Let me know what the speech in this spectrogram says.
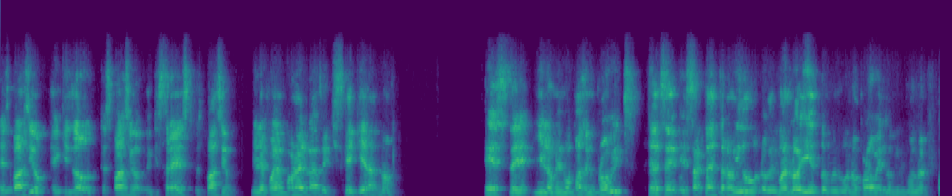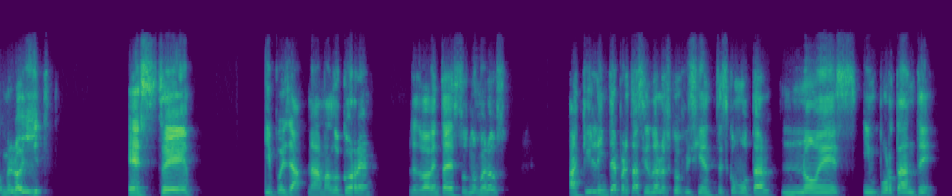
espacio, x2, espacio, x3, espacio, y le pueden poner las x que quieran, ¿no? Este, y lo mismo pasa en Probit, se exactamente lo mismo, lo mismo en Logit, lo mismo en Probit, lo mismo en el Logit. Este, y pues ya, nada más lo corren, les va a aventar estos números. Aquí la interpretación de los coeficientes como tal no es importante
